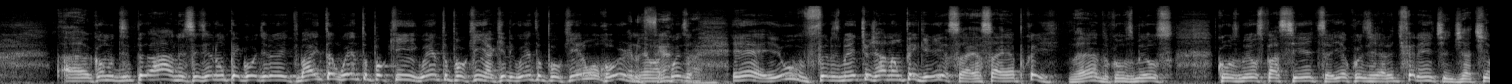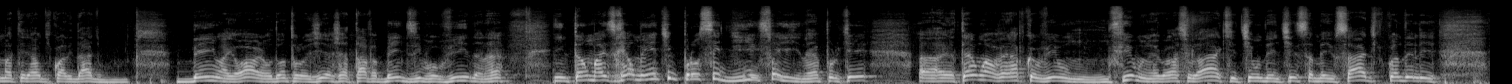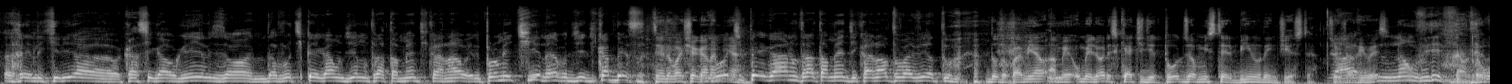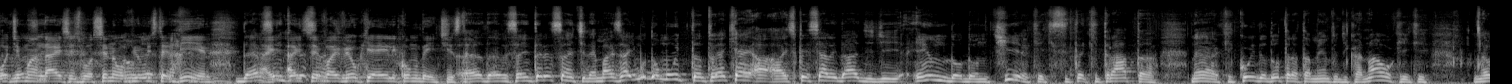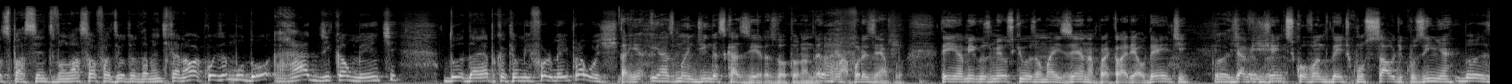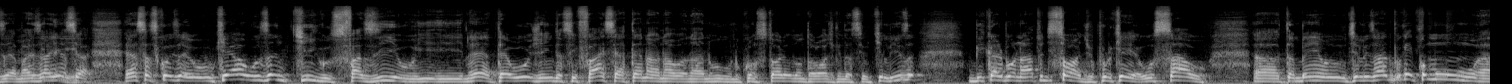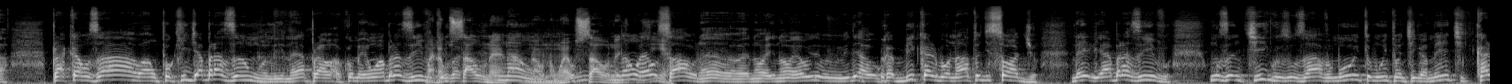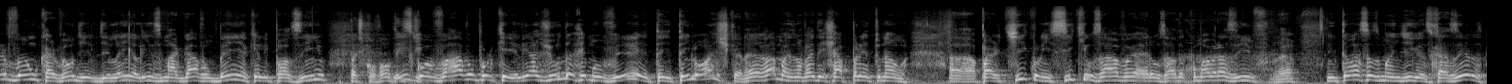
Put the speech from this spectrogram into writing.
ah, como diz, ah, a anestesia não pegou direito. Mas então aguenta um pouquinho, aguenta um pouquinho. Aquele aguenta um pouquinho era um horror, né? Uma coisa. É, eu, felizmente, eu já não peguei essa, essa época aí, né? Com os meus, com os meus pacientes aí a coisa já era diferente. A gente já tinha material de qualidade bem maior, a odontologia já estava bem desenvolvida, né? Então, mas realmente procedia isso aí, né? Porque ah, até uma época eu vi um, um, filme, um negócio lá, que tinha um dentista meio sádico, quando ele, ele queria castigar alguém, ele dizia, ó, oh, ainda vou te pegar um dia no tratamento de canal. Ele prometia, né, de, de cabeça. Você ainda vai chegar na vou minha... Vou te pegar no tratamento de canal, tu vai ver a tua. Doutor, para mim, a, o melhor sketch de todos é o Mr. Bean no dentista. Você ah, já viu esse? Não vi. Não, então eu vou te mandar esse. Se você não, não viu o Mr. Bean, deve aí, ser interessante. aí você vai ver o que é ele como dentista. É, deve ser interessante, né? Mas aí mudou muito, tanto é que a, a especialidade de endodontia, que, que, se, que trata, né, que cuida do tratamento de canal, que, que né, os pacientes vão lá só fazer o tratamento de canal, a coisa mudou radicalmente do, da época que eu me formei para hoje. Tá, e as mandingas caseiras, doutor André? Vamos lá, por exemplo, tem amigos meus que usam maisena para clarear o dente, pois já é, vi gente escovando o dente com sal de cozinha. Pois é, mas aí? Assim, ó, essas coisas, o que é, os antigos faziam e, e né, até hoje ainda se faz, até na, na, na, no, no consultório odontológico ainda se utiliza, bicarbonato de sódio. Por quê? O sal uh, também é utilizado porque como um, uh, para causar um pouquinho de abrasão ali, né? Para comer um abrasivo. Mas não o vai... sal, né? Não, não, não, é o sal, né? Não é o sal, né? Não, não é o ideal. O bicarbonato de sódio, né? Ele é abrasivo. Uns antigos usavam muito, muito antigamente carvão, carvão de, de lenha ali, esmagavam bem aquele pozinho. Para escovar o dente? Escovavam porque ele ajuda a remover, tem, tem lógica, né? Ah, mas não vai deixar preto, não. A, a partícula em si que usava era usada como abrasivo, né? Então essas mandingas caseiras,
